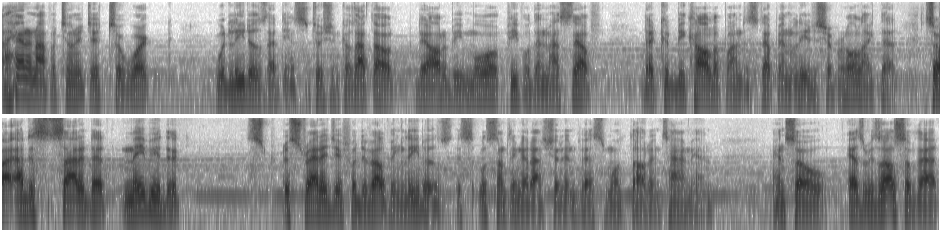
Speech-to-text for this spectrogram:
I had an opportunity to work with leaders at the institution because I thought there ought to be more people than myself that could be called upon to step in a leadership role like that. So I, I decided that maybe the, the strategy for developing leaders is, was something that I should invest more thought and time in. And so as a result of that,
